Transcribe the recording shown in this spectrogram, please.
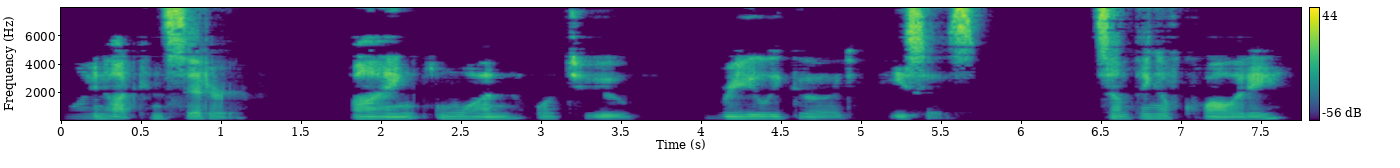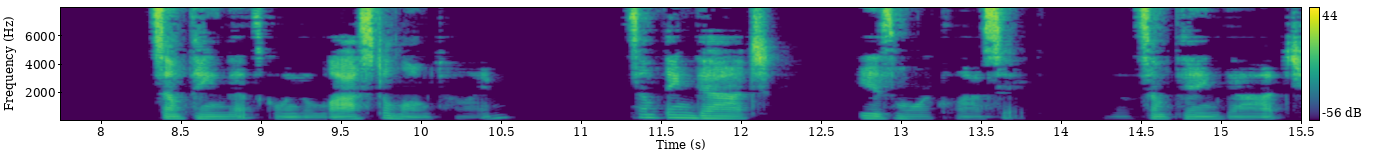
why not consider buying one or two really good pieces? Something of quality, something that's going to last a long time, something that is more classic, you know, something that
